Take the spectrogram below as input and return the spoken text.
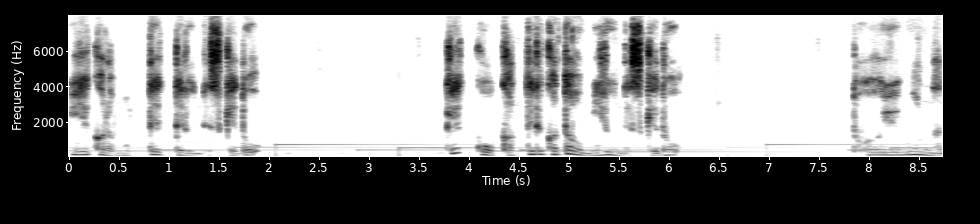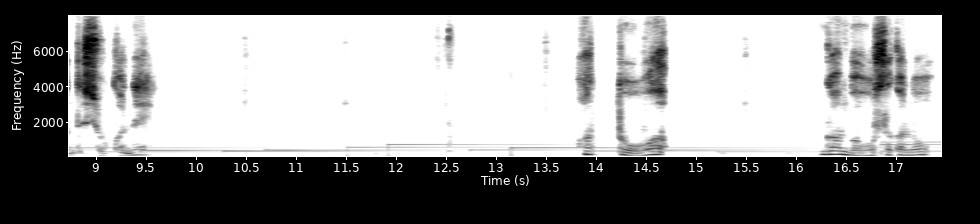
家から持ってってるんですけど、結構買ってる方を見るんですけど、どういうもんなんでしょうかね。あとは、ガンバ大阪の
